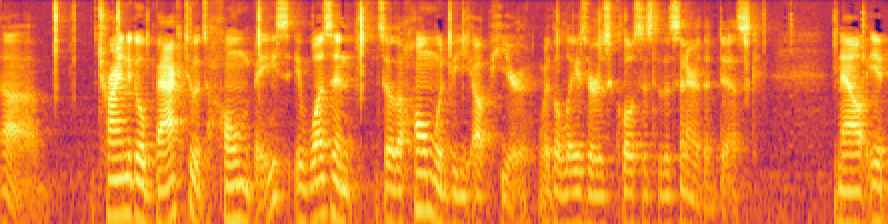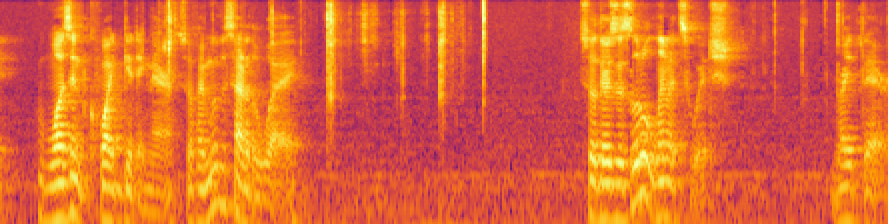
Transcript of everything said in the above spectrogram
uh, trying to go back to its home base, it wasn't, so the home would be up here, where the laser is closest to the center of the disc. Now it wasn't quite getting there. So if I move this out of the way, so there's this little limit switch right there.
